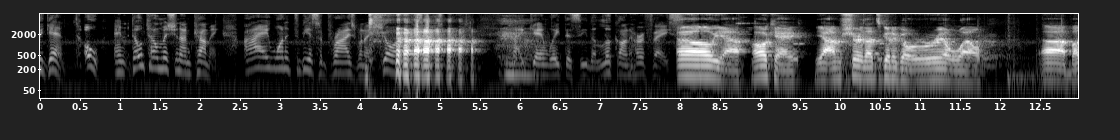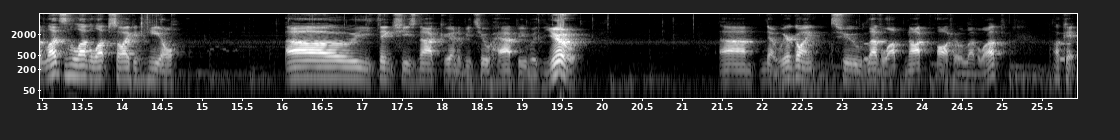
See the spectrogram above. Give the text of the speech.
again. Oh, and don't tell Mission I'm coming. I want it to be a surprise when I show up. at the spaceport. I can't wait to see the look on her face. Oh yeah, okay, yeah. I'm sure that's gonna go real well. Uh, but let's level up so I can heal. Oh, you think she's not going to be too happy with you? Um, no, we're going to level up, not auto level up. Okay,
